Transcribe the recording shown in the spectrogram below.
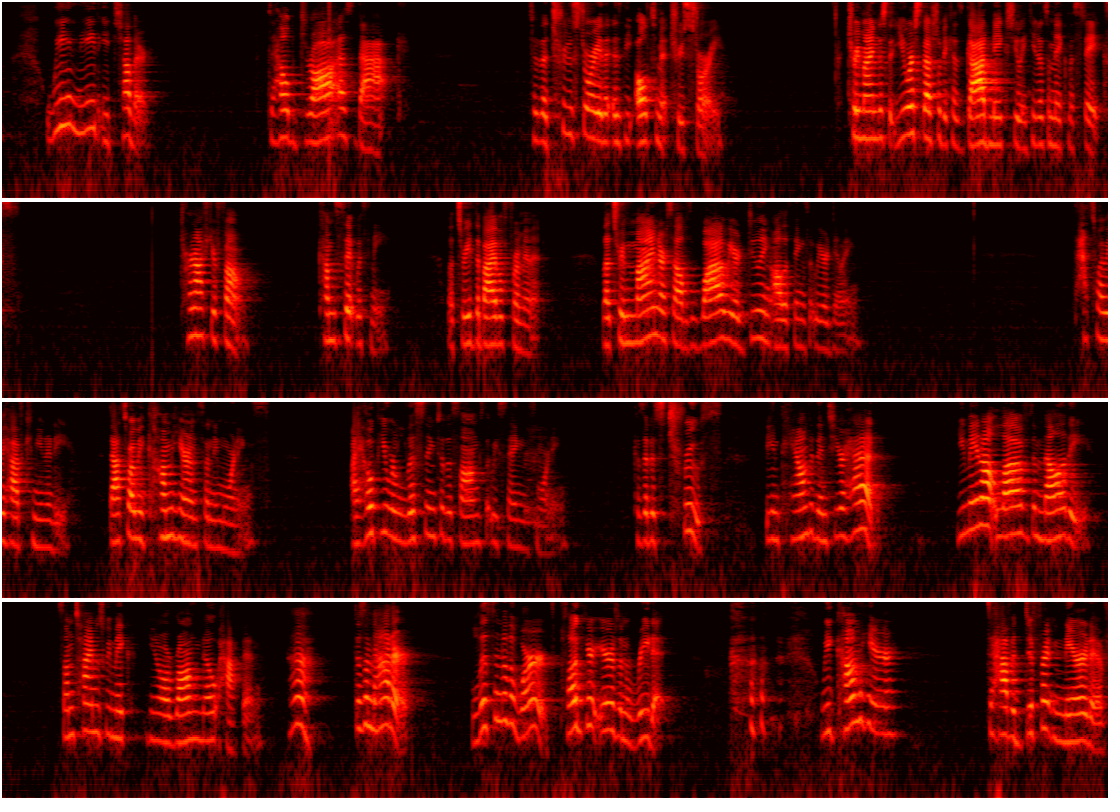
we need each other to help draw us back to the true story that is the ultimate true story to remind us that you are special because God makes you and He doesn't make mistakes. Turn off your phone. Come sit with me. Let's read the Bible for a minute. Let's remind ourselves why we are doing all the things that we are doing. That's why we have community. That's why we come here on Sunday mornings. I hope you were listening to the songs that we sang this morning because it is truth being pounded into your head. You may not love the melody. Sometimes we make, you know, a wrong note happen. Doesn't matter. Listen to the words, plug your ears and read it. we come here to have a different narrative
